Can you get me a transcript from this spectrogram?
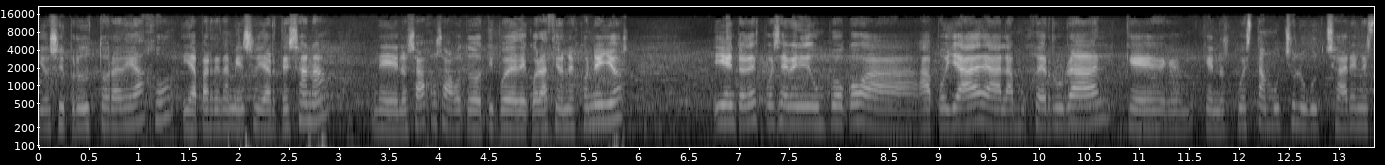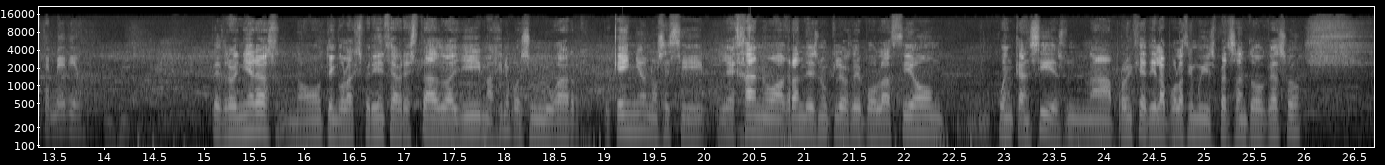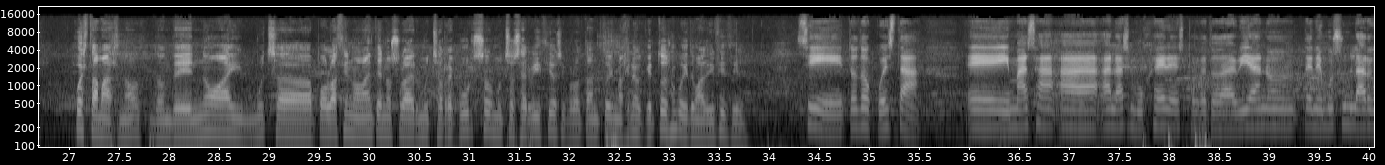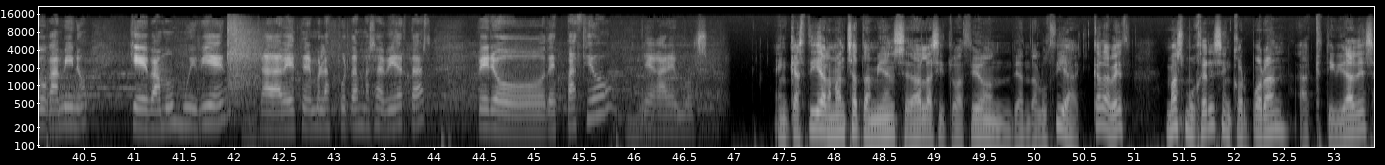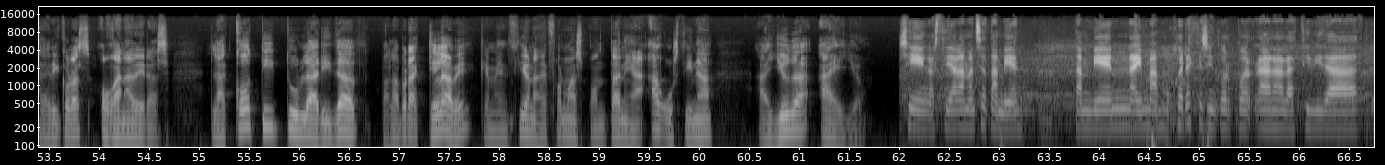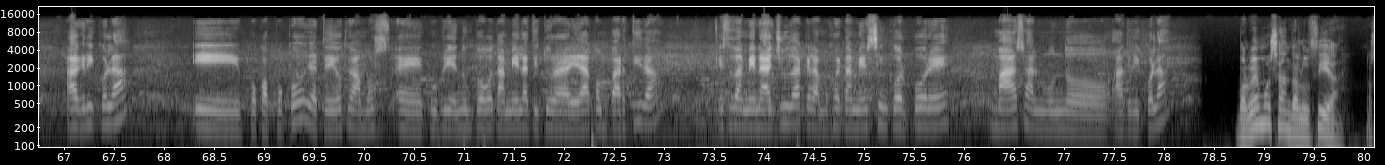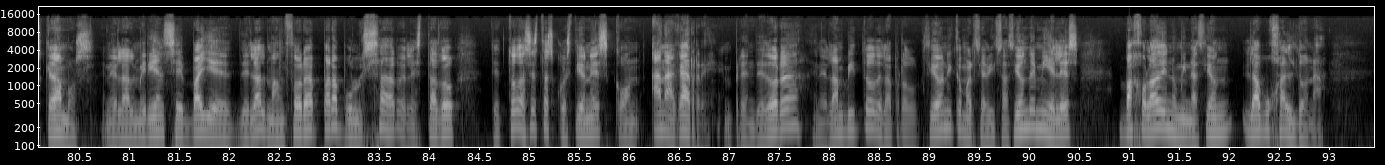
Yo soy productora de ajo y aparte también soy artesana de los ajos, hago todo tipo de decoraciones con ellos y entonces pues he venido un poco a, apoyar a la mujer rural que, nos cuesta mucho luchar en este medio. Pedroñeras, no tengo la experiencia de haber estado allí, imagino pues es un lugar pequeño, no sé si lejano a grandes núcleos de población, Cuenca en sí es una provincia que tiene la población muy dispersa en todo caso, cuesta más, ¿no? Donde no hay mucha población normalmente no suele haber muchos recursos, muchos servicios y por lo tanto imagino que todo es un poquito más difícil. Sí, todo cuesta. Eh, y más a, las mujeres, porque todavía no tenemos un largo camino, que vamos muy bien, cada vez tenemos las puertas más abiertas, pero despacio llegaremos. En Castilla-La Mancha también se da la situación de Andalucía. Cada vez más mujeres se incorporan a actividades agrícolas o ganaderas. La cotitularidad, palabra clave que menciona de forma espontánea Agustina, ayuda a ello. Sí, en Castilla-La Mancha también. También hay más mujeres que se incorporan a la actividad agrícola y poco a poco, ya te digo que vamos eh, cubriendo un poco también la titularidad compartida, que esto también ayuda a que la mujer también se incorpore más al mundo agrícola. Volvemos a Andalucía. Nos quedamos en el almeriense Valle de la Almanzora para pulsar el estado de todas estas cuestiones con Ana Garre, emprendedora en el ámbito de la producción y comercialización de mieles bajo la denominación La Bujaldona.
